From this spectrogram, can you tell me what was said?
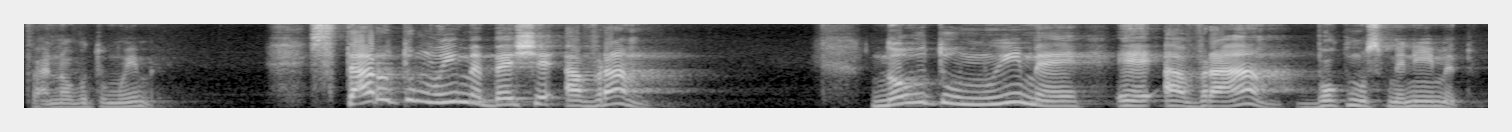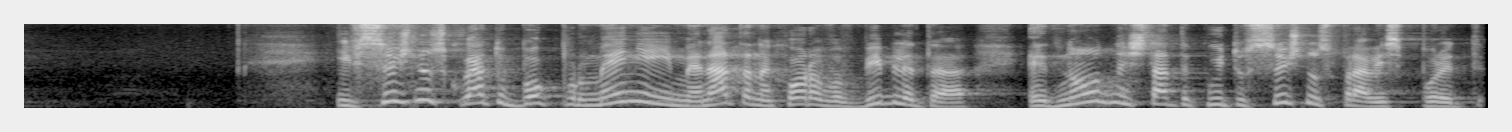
Това е новото му име. Старото му име беше Авраам. Новото му име е Авраам. Бог му смени името. И всъщност, когато Бог променя имената на хора в Библията, едно от нещата, които всъщност прави според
